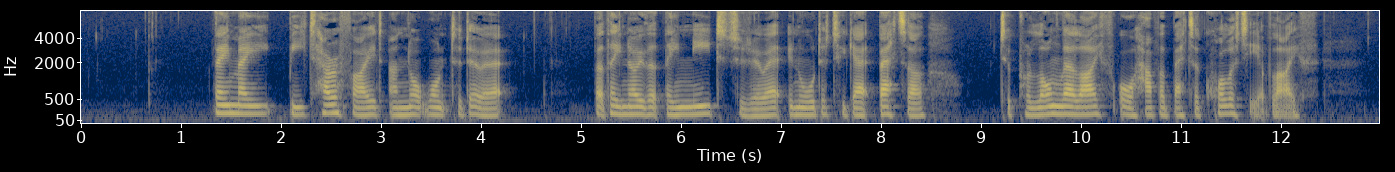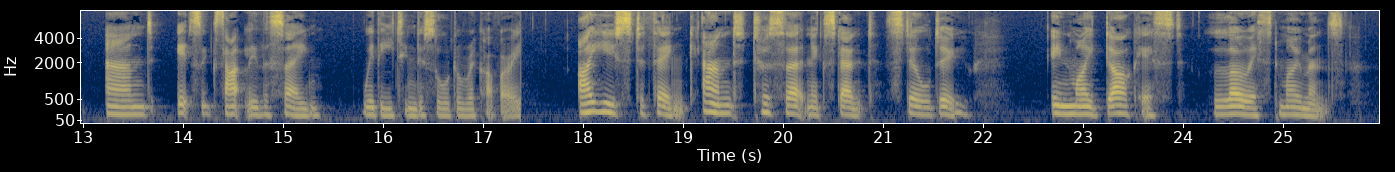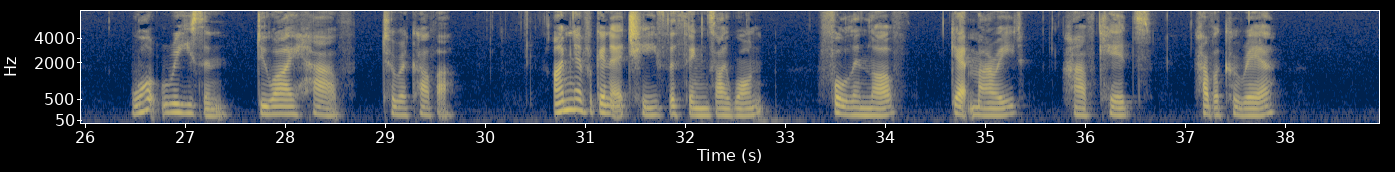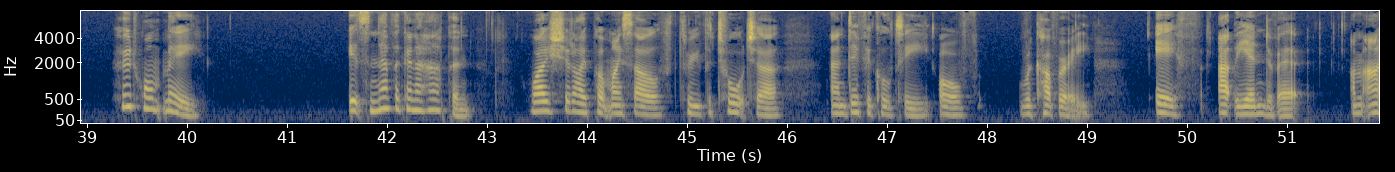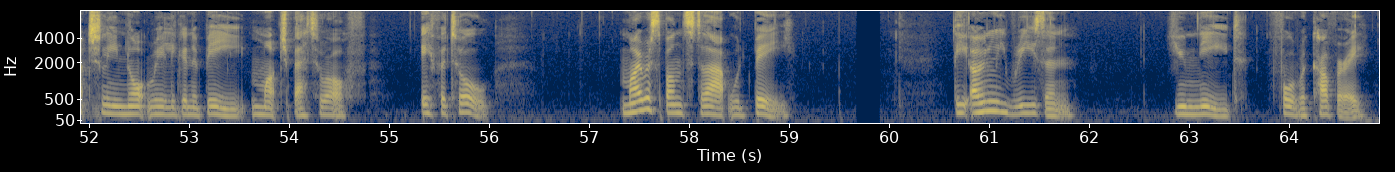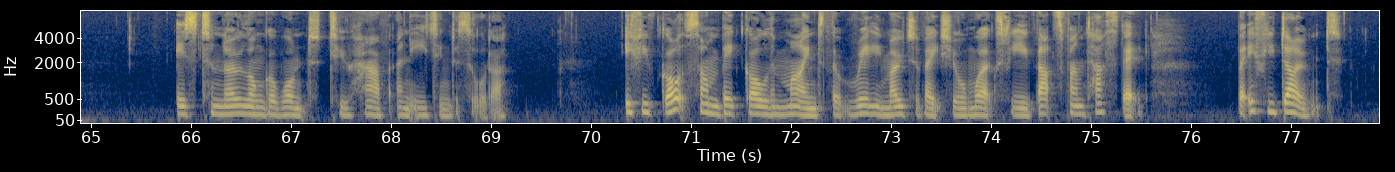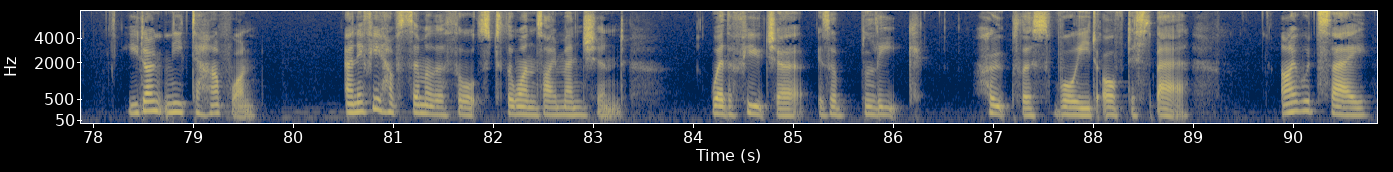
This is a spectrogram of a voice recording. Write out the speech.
They may be terrified and not want to do it, but they know that they need to do it in order to get better, to prolong their life, or have a better quality of life. And it's exactly the same with eating disorder recovery. I used to think, and to a certain extent still do, in my darkest, lowest moments, what reason do I have to recover? I'm never going to achieve the things I want fall in love, get married, have kids, have a career. Who'd want me? It's never going to happen. Why should I put myself through the torture and difficulty of recovery if at the end of it I'm actually not really going to be much better off, if at all? My response to that would be the only reason you need for recovery is to no longer want to have an eating disorder. If you've got some big goal in mind that really motivates you and works for you, that's fantastic. But if you don't, you don't need to have one. And if you have similar thoughts to the ones I mentioned, where the future is a bleak, hopeless void of despair, I would say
